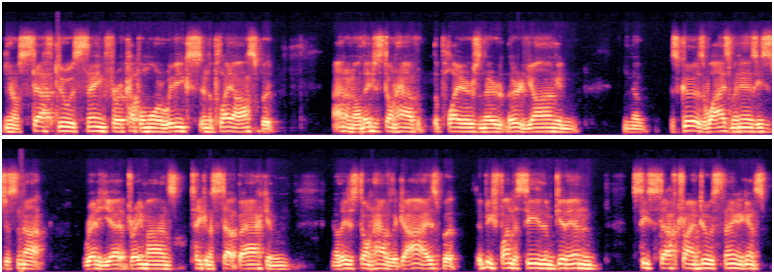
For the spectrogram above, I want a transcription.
you know, Steph do his thing for a couple more weeks in the playoffs. But I don't know. They just don't have the players, and they're they're young, and you know, as good as Wiseman is, he's just not ready yet. Draymond's taking a step back, and you know, they just don't have the guys. But it'd be fun to see them get in and see Steph try and do his thing against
